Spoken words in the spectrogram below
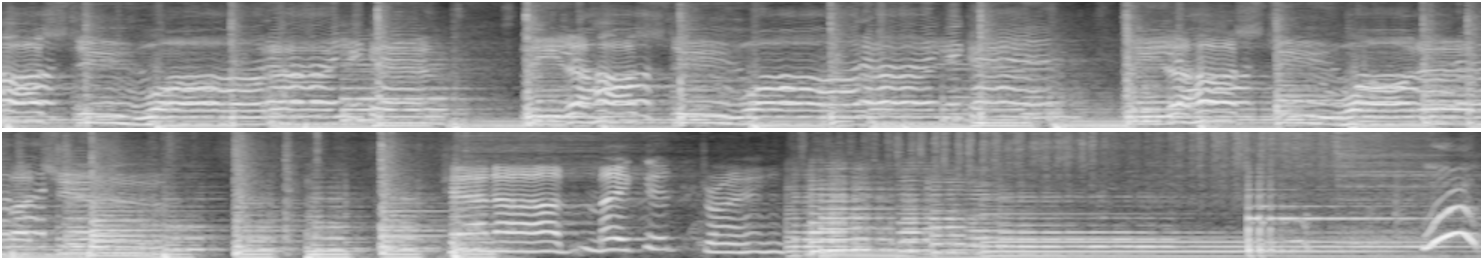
Horse to water. You can lead a horse to water. You can lead a horse to water, but you cannot make it drink. Woo!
